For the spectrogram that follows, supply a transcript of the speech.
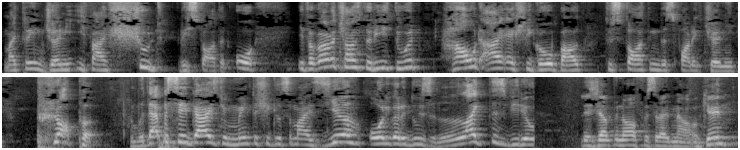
my trading journey if I should restart it or if I got a chance to redo it, how would I actually go about to starting this forex journey proper? And with that being said, guys, your mentor Shaquel Samaai is here. All you got to do is like this video. Let's jump in office right now, okay?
